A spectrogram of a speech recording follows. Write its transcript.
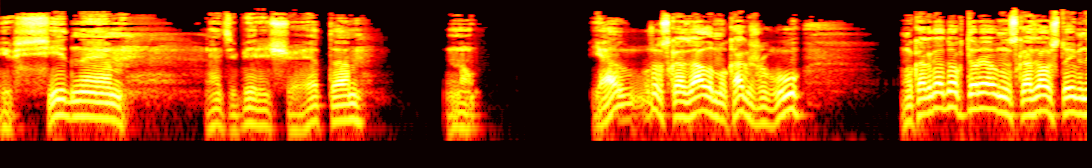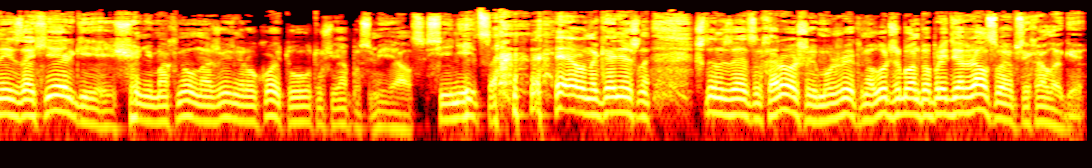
и в Сиднее, а теперь еще это... Ну, я рассказал ему, как живу, но когда доктор Эвн сказал, что именно из-за Хельги я еще не махнул на жизнь рукой, тут уж я посмеялся. Синица. Эвна, конечно, что называется, хороший мужик, но лучше бы он попридержал свою психологию.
